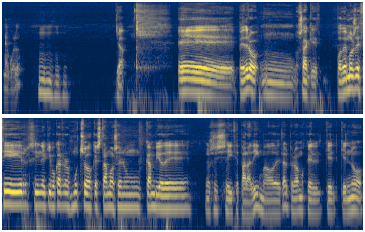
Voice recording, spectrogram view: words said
¿de acuerdo? Ya. Eh, Pedro, mm, o sea que podemos decir, sin equivocarnos mucho, que estamos en un cambio de, no sé si se dice paradigma o de tal, pero vamos, que, que, que no,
